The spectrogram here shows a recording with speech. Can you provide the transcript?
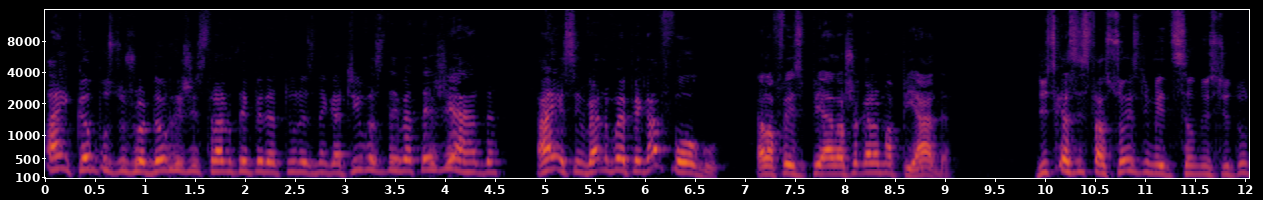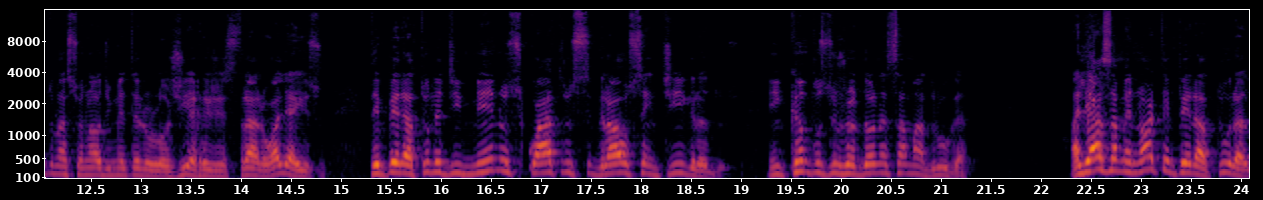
Ah, em Campos do Jordão registraram temperaturas negativas, teve até geada. Ah, esse inverno vai pegar fogo. Ela fez piada, ela achou que era uma piada. Diz que as estações de medição do Instituto Nacional de Meteorologia registraram, olha isso, temperatura de menos 4 graus centígrados em Campos do Jordão nessa madruga. Aliás, a menor temperatura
